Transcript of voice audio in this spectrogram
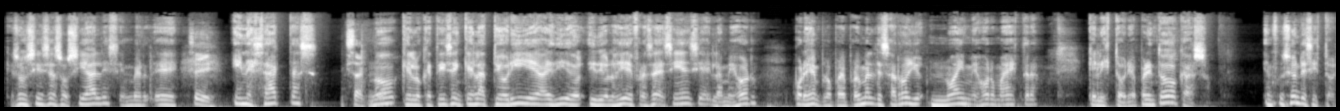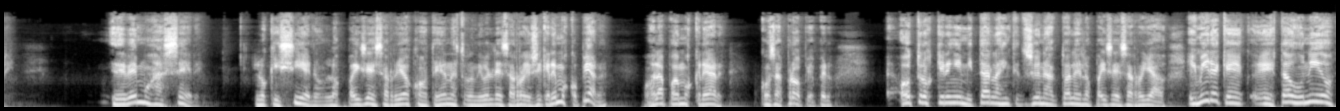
que son ciencias sociales, en ver- eh, inexactas, ¿no? que lo que te dicen que es la teoría, es ide- ideología disfrazada de ciencia, y la mejor, por ejemplo, para el problema del desarrollo, no hay mejor maestra que la historia. Pero en todo caso, en función de esa historia, debemos hacer lo que hicieron los países desarrollados cuando tenían nuestro nivel de desarrollo. Si queremos copiar, ojalá podamos crear cosas propias, pero otros quieren imitar las instituciones actuales de los países desarrollados. Y mire que en Estados Unidos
